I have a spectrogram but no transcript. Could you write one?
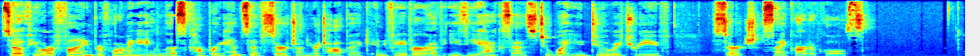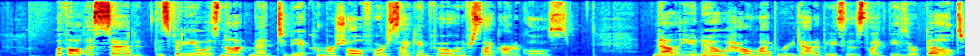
so if you are fine performing a less comprehensive search on your topic in favor of easy access to what you do retrieve, search PsycArticles. With all this said, this video is not meant to be a commercial for PsycInfo and PsycArticles. Now that you know how library databases like these are built,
